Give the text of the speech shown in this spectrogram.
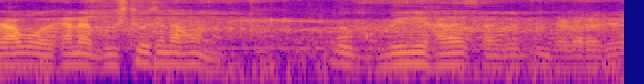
যাব, এখানে বৃষ্টি হচ্ছে না এখন। ঘুরে নিয়ে এখানে জায়গাটাকে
